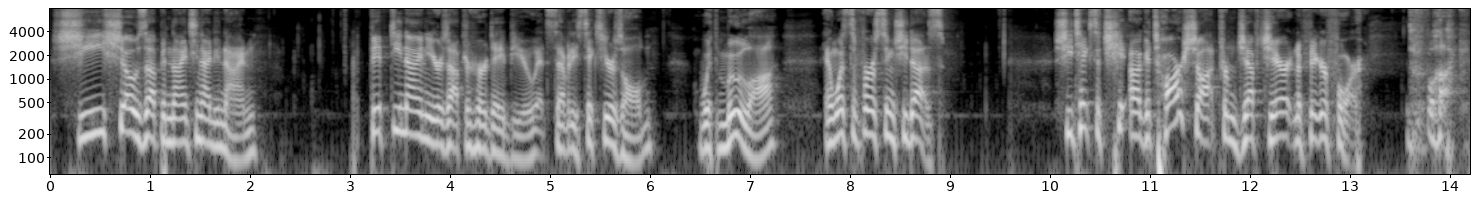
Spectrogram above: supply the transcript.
she shows up in 1999, 59 years after her debut, at 76 years old, with Moolah. And what's the first thing she does? She takes a, ch- a guitar shot from Jeff Jarrett in a figure four. Fuck.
